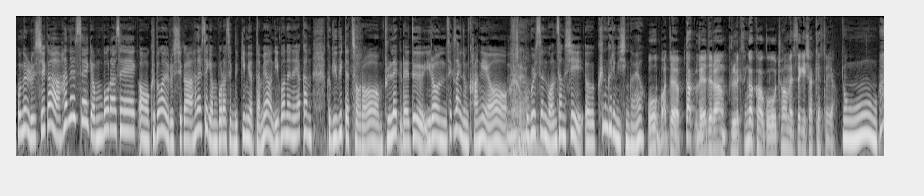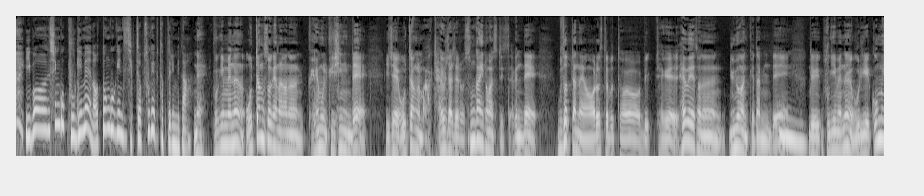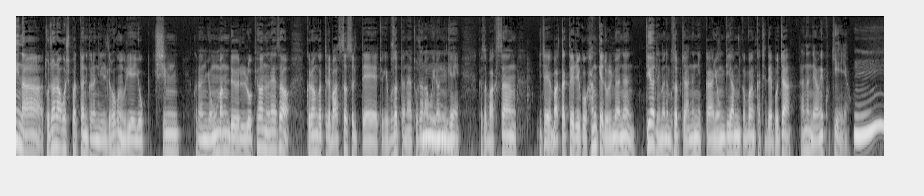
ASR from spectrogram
오늘 루시가 하늘색 연보라색 어 그동안 루시가 하늘색 연보라색 느낌이었다면 이번에는 약간 그 뮤비 때처럼 black red 이런 색상이 좀 강해요. 맞아요. 곡을 쓴 원상 씨 어, 큰 그림이신가요? 오, 맞아요. 딱 red랑 black 생각하고 처음에 쓰기 시작했어요. 오 이번 신곡 부기맨 어떤 곡인지 직접 소개 부탁드립니다. 네, 부기맨은 옷장 속에 나가는 괴물 귀신인데 이제 옷장을 막 자유자재로 순간이동할 수도 있어요. 근데 무섭잖아요. 어렸을 때부터 미- 되게 해외에서는 유명한 괴담인데, 음. 근데 북이면은 우리의 꿈이나 도전하고 싶었던 그런 일들 혹은 우리의 욕심 그런 욕망들로 표현을 해서 그런 것들에 맞섰을 때 되게 무섭잖아요. 도전하고 음. 이런 게 그래서 막상 이제 맞닥뜨리고 함께 놀면은 뛰어들면은 무섭지 않으니까 용기 한번 같이 내보자 하는 내용의 곡이에요. 음,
